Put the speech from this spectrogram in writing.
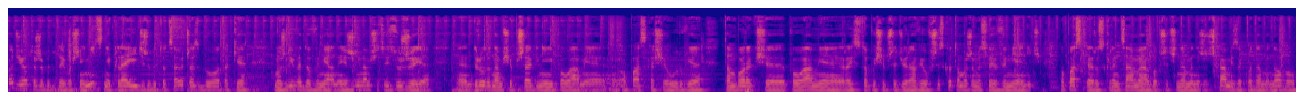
Chodzi o to, żeby tutaj właśnie nic nie kleić, żeby to cały czas było takie możliwe do wymiany. Jeżeli nam się coś zużyje, e, drut nam się przegnie i połamie, e, opaska się urwie, tamborek się połamie, rajstopy się przedziurawią, wszystko to możemy sobie wymienić. Opaskę rozkręcamy albo przecinamy nożyczkami, zakładamy nową,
